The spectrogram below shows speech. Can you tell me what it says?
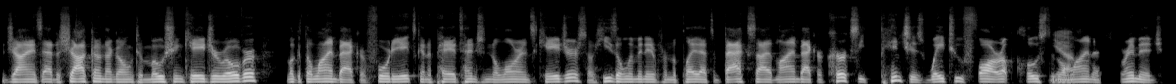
The Giants add a shotgun. They're going to motion Cager over. Look at the linebacker. 48 is going to pay attention to Lawrence Cager. So he's eliminated from the play. That's a backside linebacker. Kirksey pinches way too far up close to yeah. the line of scrimmage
